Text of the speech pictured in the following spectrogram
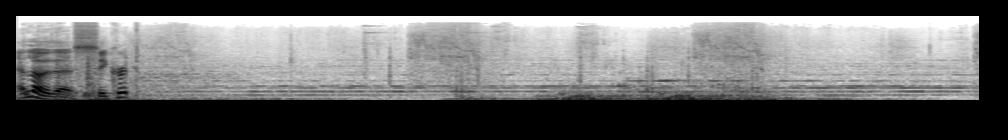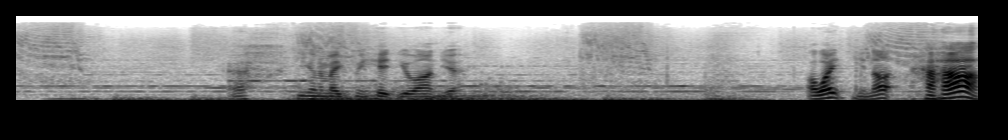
Hello there, secret. You're gonna make me hit you, aren't you? Oh wait, you're not. Haha!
